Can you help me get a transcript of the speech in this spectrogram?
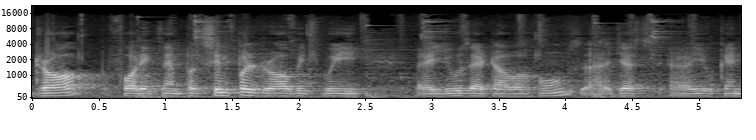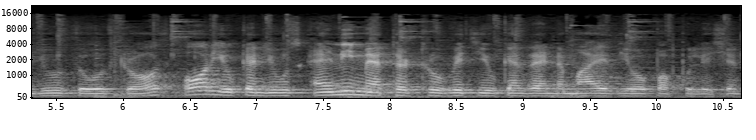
draw. For example simple draw which we uh, use at our homes. Uh, just uh, you can use those draws. Or you can use any method through which you can randomize your population.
